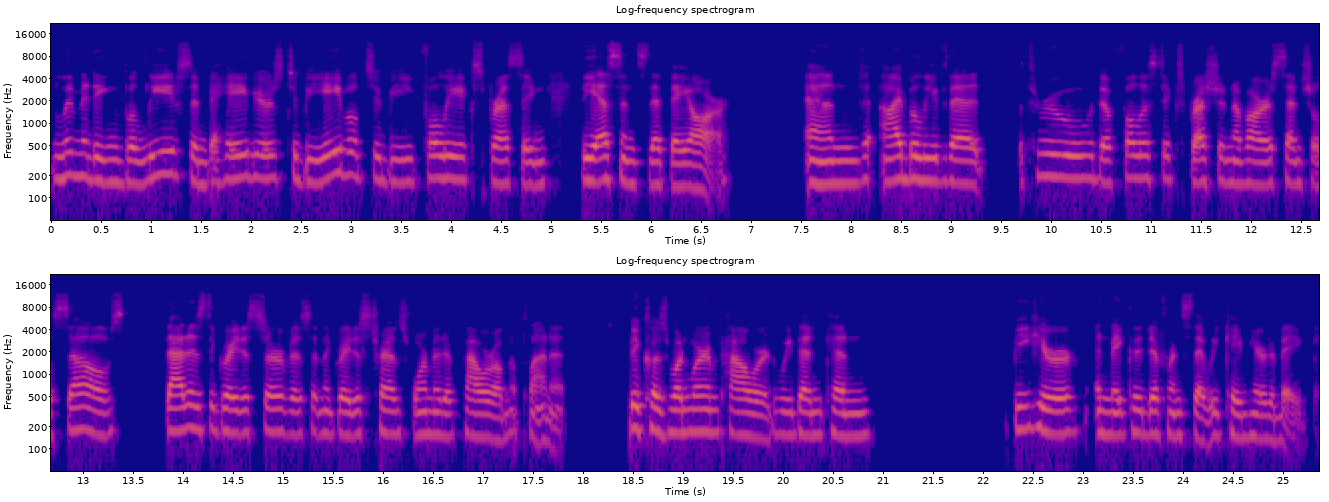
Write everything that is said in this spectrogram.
limiting beliefs and behaviors to be able to be fully expressing the essence that they are. And I believe that through the fullest expression of our essential selves, that is the greatest service and the greatest transformative power on the planet. because when we're empowered, we then can be here and make the difference that we came here to make.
